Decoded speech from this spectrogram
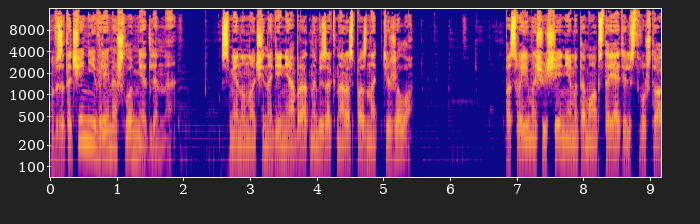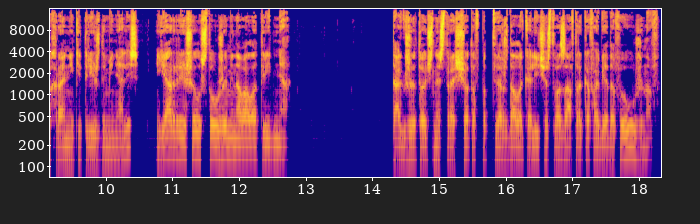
В заточении время шло медленно. Смену ночи на день и обратно без окна распознать тяжело. По своим ощущениям и тому обстоятельству, что охранники трижды менялись, Яр решил, что уже миновало три дня. Также точность расчетов подтверждала количество завтраков, обедов и ужинов.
